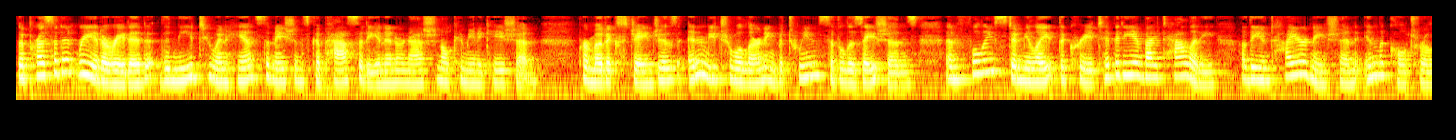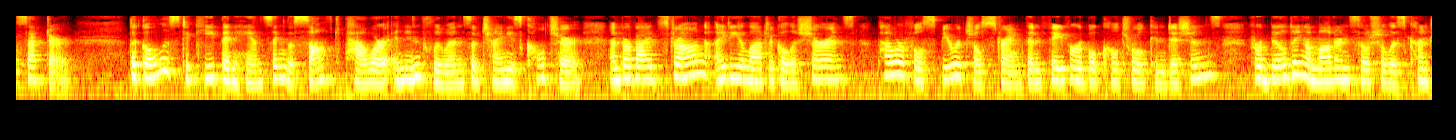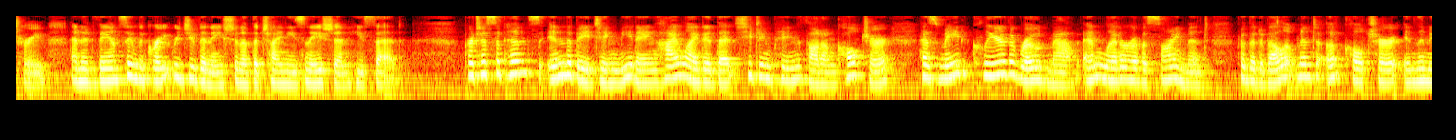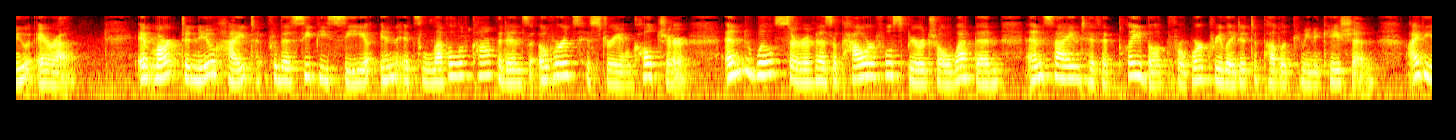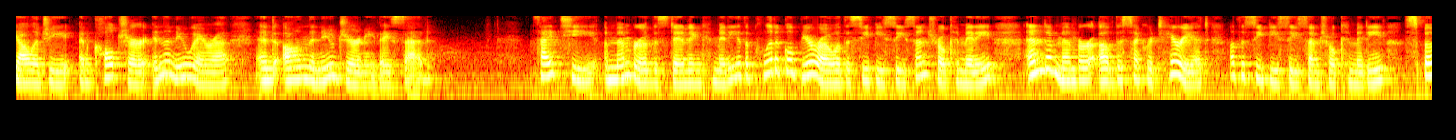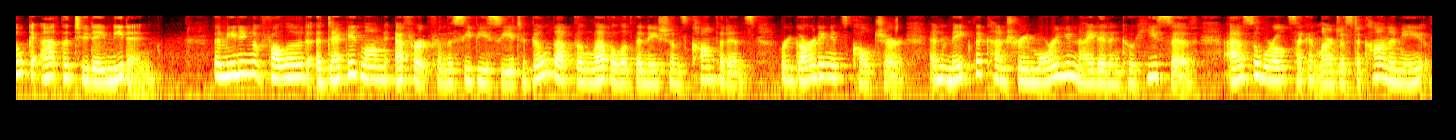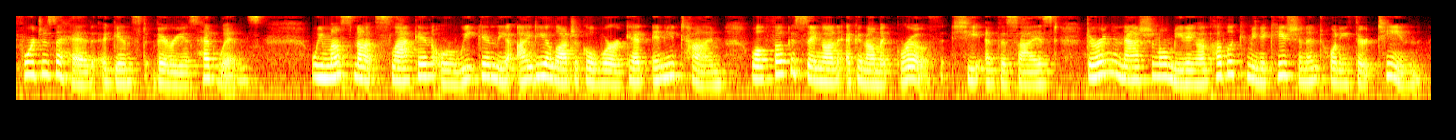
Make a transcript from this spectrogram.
The president reiterated the need to enhance the nation's capacity in international communication, promote exchanges and mutual learning between civilizations, and fully stimulate the creativity and vitality of the entire nation in the cultural sector. The goal is to keep enhancing the soft power and influence of Chinese culture and provide strong ideological assurance, powerful spiritual strength, and favorable cultural conditions for building a modern socialist country and advancing the great rejuvenation of the Chinese nation, he said. Participants in the Beijing meeting highlighted that Xi Jinping Thought on Culture has made clear the roadmap and letter of assignment for the development of culture in the new era. It marked a new height for the CPC in its level of confidence over its history and culture, and will serve as a powerful spiritual weapon and scientific playbook for work related to public communication, ideology, and culture in the new era and on the new journey, they said. Cai Qi, a member of the Standing Committee of the Political Bureau of the CPC Central Committee and a member of the Secretariat of the CPC Central Committee, spoke at the two day meeting. The meeting followed a decade long effort from the CPC to build up the level of the nation's confidence regarding its culture and make the country more united and cohesive as the world's second largest economy forges ahead against various headwinds. We must not slacken or weaken the ideological work at any time while focusing on economic growth, Xi emphasized during a national meeting on public communication in 2013.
